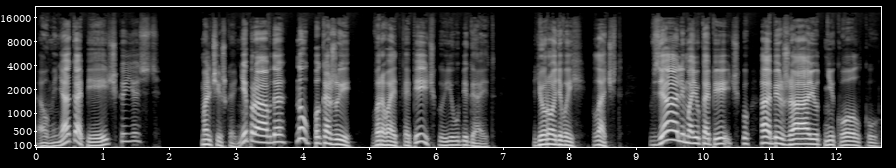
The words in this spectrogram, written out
«А у меня копеечка есть». Мальчишка. «Неправда. Ну, покажи». Вырывает копеечку и убегает. Юродивый плачет. «Взяли мою копеечку, обижают Николку».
